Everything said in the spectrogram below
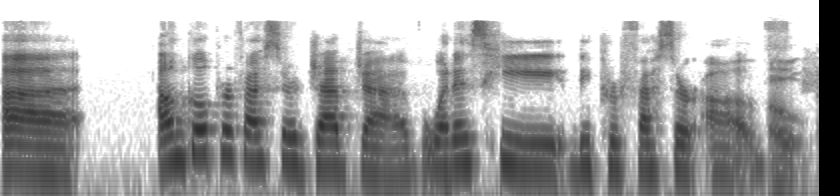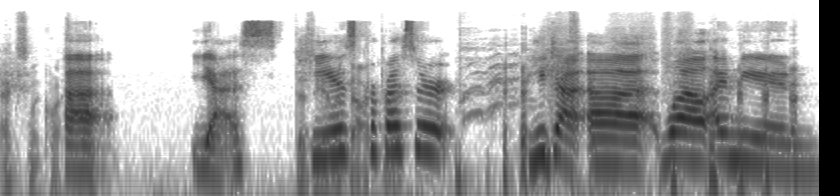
Uh, Uncle Professor Jeb Jeb, what is he the professor of? Oh, excellent question. Uh, yes, Does he he is professor. He does. Uh, well, I mean,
